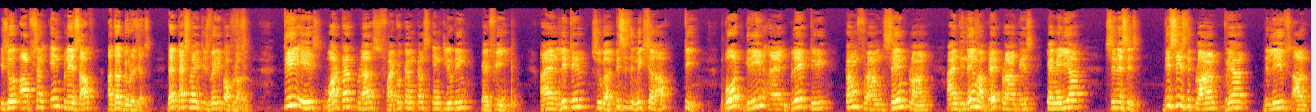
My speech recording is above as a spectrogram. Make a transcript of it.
is your option in place of other beverages. That, that's why it is very popular. Tea is water plus phytochemicals including caffeine and little sugar. This is the mixture of tea. Both green and black tea come from the same plant and the name of that plant is Camellia sinensis. This is the plant where the leaves are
